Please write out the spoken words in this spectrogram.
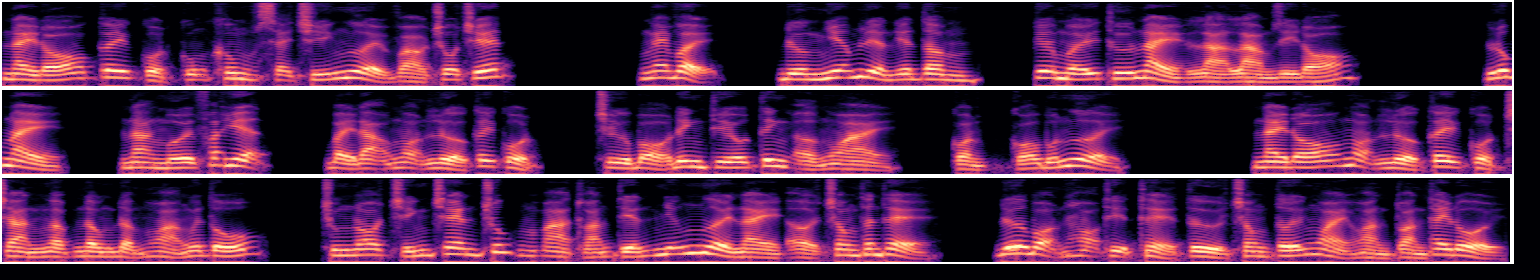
này đó cây cột cũng không sẽ trí người vào chỗ chết. Nghe vậy, đường nhiễm liền yên tâm, kia mấy thứ này là làm gì đó. Lúc này, nàng mới phát hiện, bảy đạo ngọn lửa cây cột, trừ bỏ đinh thiếu tinh ở ngoài, còn có bốn người. Này đó ngọn lửa cây cột tràn ngập nồng đậm hỏa nguyên tố, chúng nó chính chen chúc mà thoán tiến những người này ở trong thân thể, đưa bọn họ thịt thể từ trong tới ngoài hoàn toàn thay đổi.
